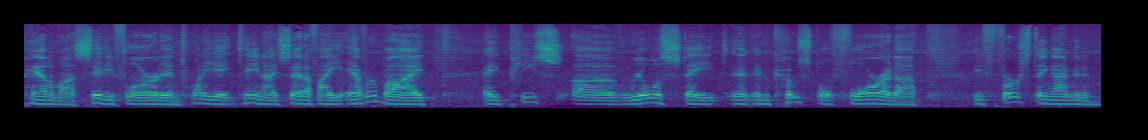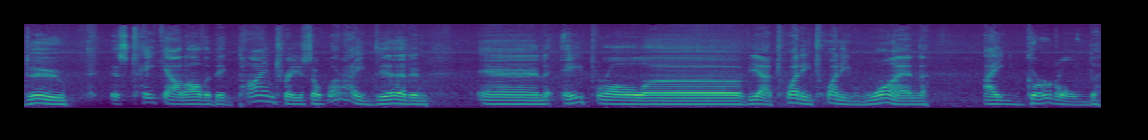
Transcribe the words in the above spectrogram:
Panama City, Florida in 2018, I said if I ever buy a piece of real estate in, in coastal Florida, the first thing I'm going to do is take out all the big pine trees. So what I did in in April of yeah 2021, I girdled.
